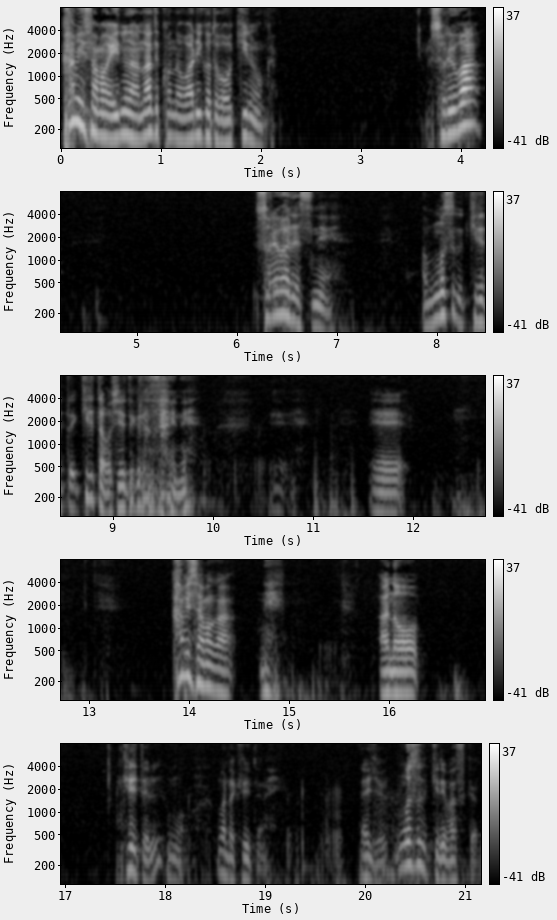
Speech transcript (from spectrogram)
神様がいるならなぜこんな悪いことが起きるのかそれはそれはですねもうすぐ切れた切れたら教えてくださいね、ええー神様がねあの切れてる？もうまだ切れてない。大丈夫？もうすぐ切れますから。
